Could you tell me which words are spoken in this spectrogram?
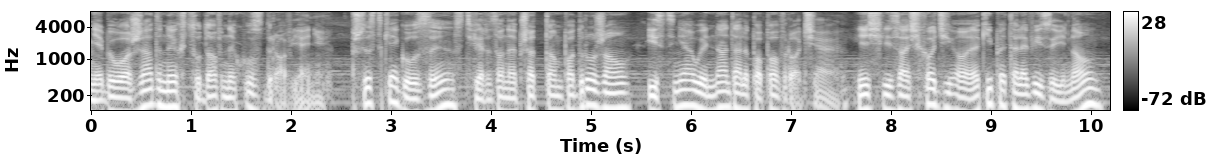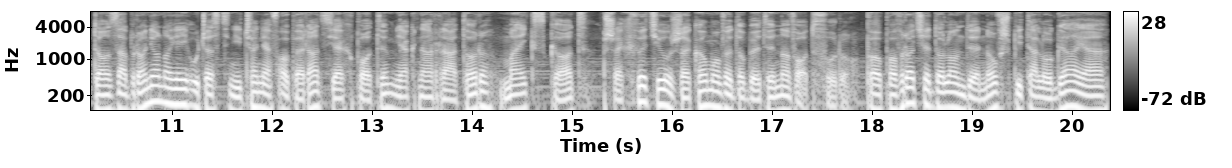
Nie było żadnych cudownych uzdrowień. Wszystkie guzy, stwierdzone przed tą podróżą, istniały nadal po powrocie. Jeśli zaś chodzi o ekipę telewizyjną, to zabroniono jej uczestniczenia w operacjach po tym, jak narrator Mike Scott przechwycił rzekomo wydobyty nowotwór. Po powrocie do Londynu w szpitalu Gaia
